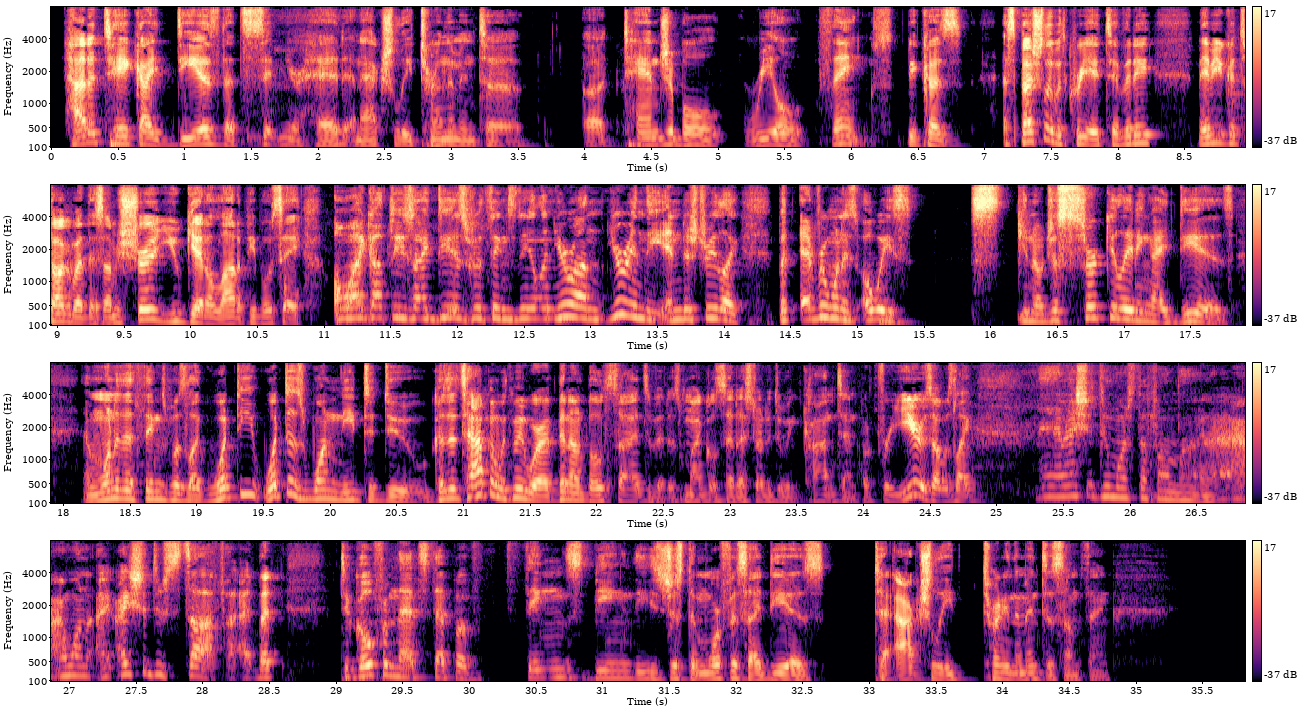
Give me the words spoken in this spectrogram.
how to take ideas that sit in your head and actually turn them into uh, tangible, real things. Because especially with creativity. Maybe you could talk about this. I'm sure you get a lot of people who say, "Oh, I got these ideas for things, Neil, and you're on, you're in the industry." Like, but everyone is always, you know, just circulating ideas. And one of the things was like, what do you, what does one need to do? Because it's happened with me where I've been on both sides of it. As Michael said, I started doing content, but for years I was like, man, I should do more stuff online. I, I want, I, I should do stuff. I, but to go from that step of things being these just amorphous ideas to actually turning them into something,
